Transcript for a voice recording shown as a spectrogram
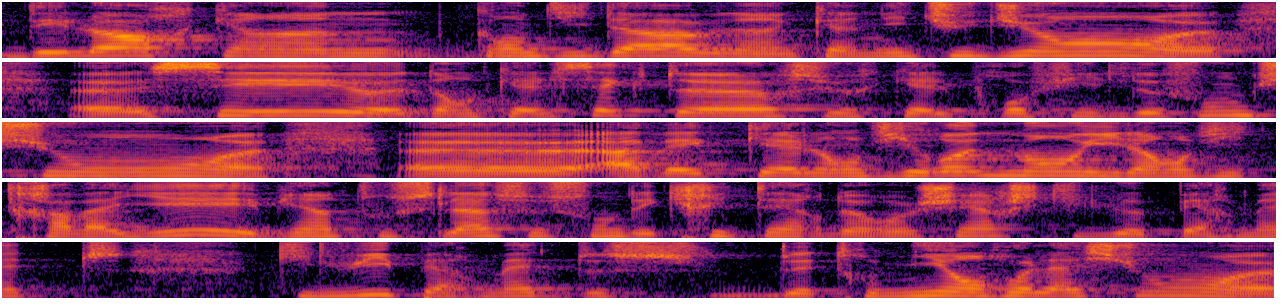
dès lors qu'un candidat ou qu'un étudiant euh, euh, sait euh, dans quel secteur, sur quel profil de fonction, avec quel environnement il a envie de travailler, eh bien tout cela, ce sont des critères de recherche qui lui permettent qui lui permettent d'être mis en relation euh,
